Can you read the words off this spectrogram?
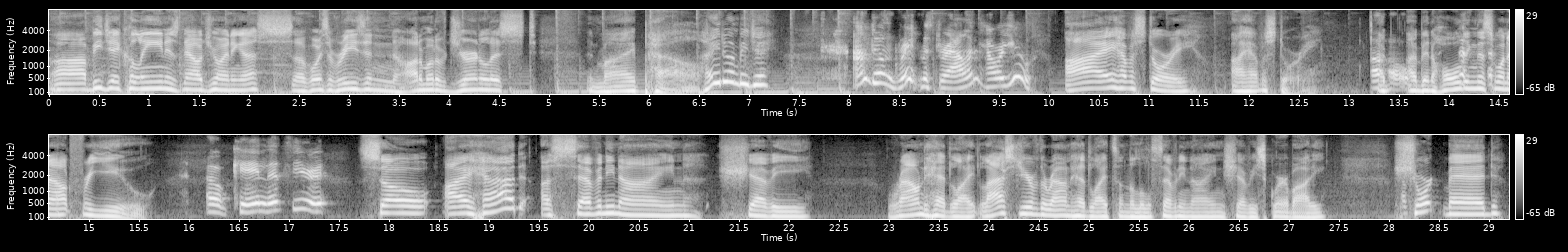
Uh, BJ Killeen is now joining us, uh, voice of reason, automotive journalist, and my pal. How you doing, BJ? I'm doing great, Mr. Alan. How are you? I have a story. I have a story. I've, Uh-oh. I've been holding this one out for you. Okay, let's hear it. So I had a 79 Chevy round headlight, last year of the round headlights on the little 79 Chevy square body. Short bed,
